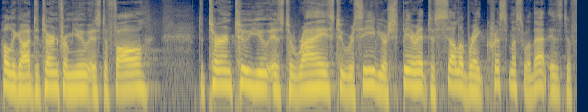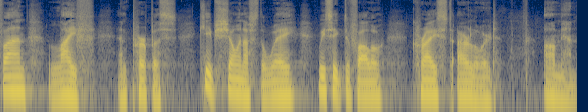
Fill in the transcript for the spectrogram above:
Holy God, to turn from you is to fall. To turn to you is to rise, to receive your spirit, to celebrate Christmas. Well, that is to find life and purpose. Keep showing us the way. We seek to follow Christ our Lord. Amen.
